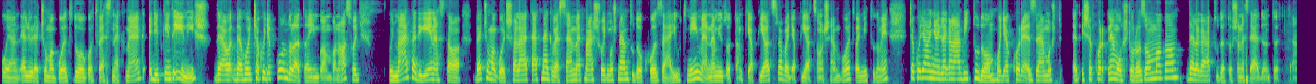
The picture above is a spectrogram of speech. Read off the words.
olyan előre csomagolt dolgot vesznek meg. Egyébként én is, de, de hogy csak hogy a gondolataimban van az, hogy hogy már pedig én ezt a becsomagolt salátát megveszem, mert máshogy most nem tudok hozzájutni, mert nem jutottam ki a piacra, vagy a piacon sem volt, vagy mit tudom én, csak hogy annyi, hogy legalább így tudom, hogy akkor ezzel most és akkor nem ostorozom magam, de legalább tudatosan ezt eldöntöttem.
